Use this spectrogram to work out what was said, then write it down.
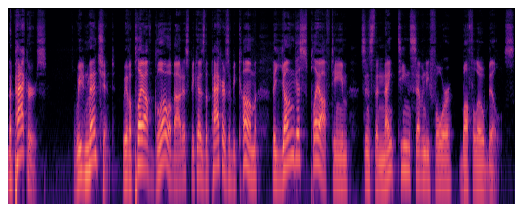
the Packers, we mentioned we have a playoff glow about us because the Packers have become the youngest playoff team since the 1974 Buffalo Bills.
